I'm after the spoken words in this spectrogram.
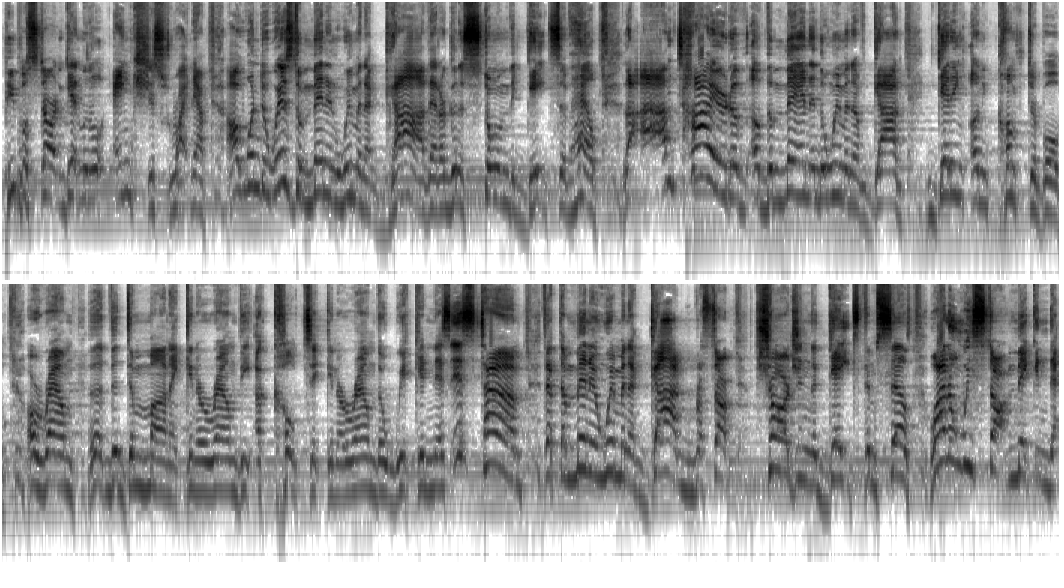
People start getting a little anxious right now. I wonder where's the men and women of God that are gonna storm the gates of hell. I'm tired of, of the men and the women of God getting uncomfortable around the demonic and around the occultic and around the wickedness. It's time that the men and women of God start charging the gates themselves. Why don't we start making the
